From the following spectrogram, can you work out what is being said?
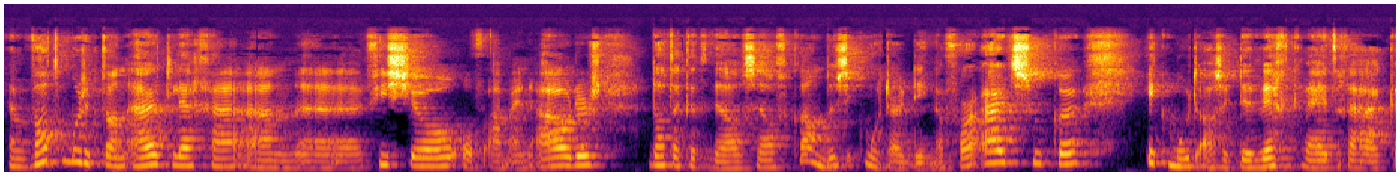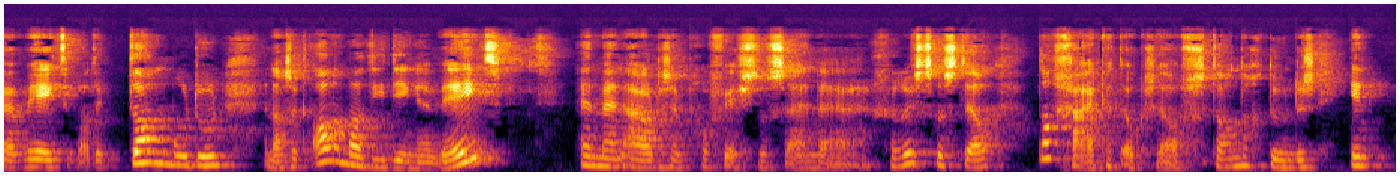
En wat moet ik dan uitleggen aan uh, fysio of aan mijn ouders dat ik het wel zelf kan? Dus ik moet daar dingen voor uitzoeken. Ik moet als ik de weg kwijtraak weten wat ik dan moet doen. En als ik allemaal die dingen weet en mijn ouders en professionals zijn daar gerustgesteld, dan ga ik het ook zelfstandig doen. Dus in,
